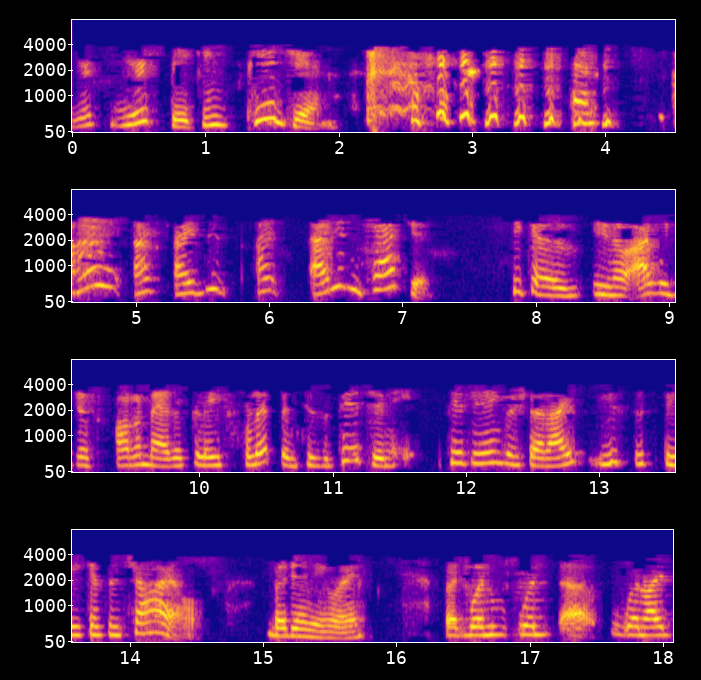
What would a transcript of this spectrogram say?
you're you're speaking pidgin." and I I I did I I didn't catch it. because you know I would just automatically flip into the pidgin pidgin English that I used to speak as a child. But anyway, but when when uh, when I,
